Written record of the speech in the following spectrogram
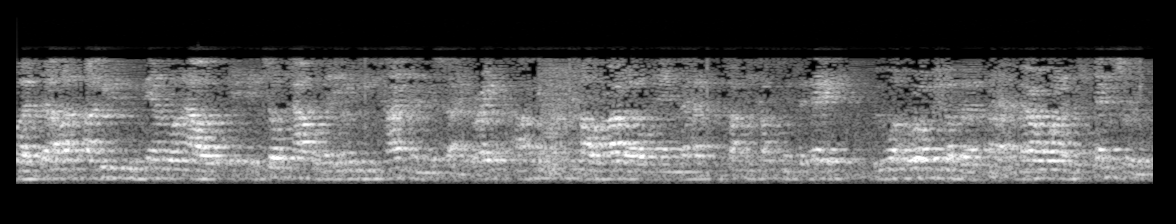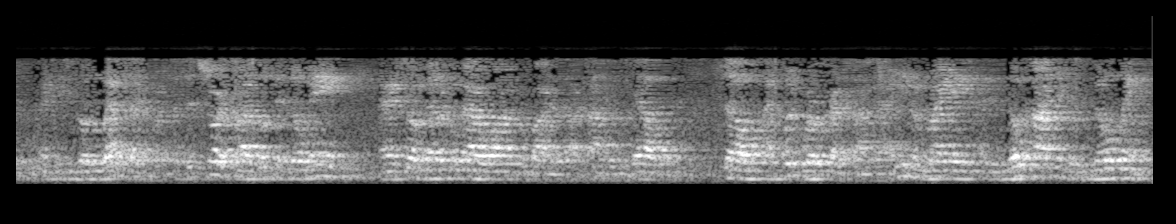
but uh, I'll, I'll give you an example of how it, it's so powerful that you don't even need content on your site, right? I'm in Colorado, and I have a company come to me and say, hey, we want, we're opening up a uh, marijuana dispensary, and can you go to the website for us? I said, sure. So I looked at domain, and I saw medicalmarijuanaprovider.com was available. So I put WordPress on there. I didn't even write any, there's no content, there's no links.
